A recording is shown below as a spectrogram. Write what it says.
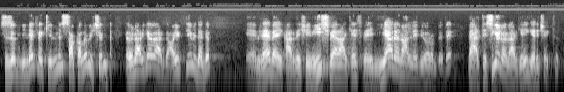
Sizin milletvekiliniz sakalım için önerge verdi. Ayıp değil mi dedim. Emre Bey kardeşim hiç merak etmeyin yarın hallediyorum dedi. Ve ertesi gün önergeyi geri çektirdi.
